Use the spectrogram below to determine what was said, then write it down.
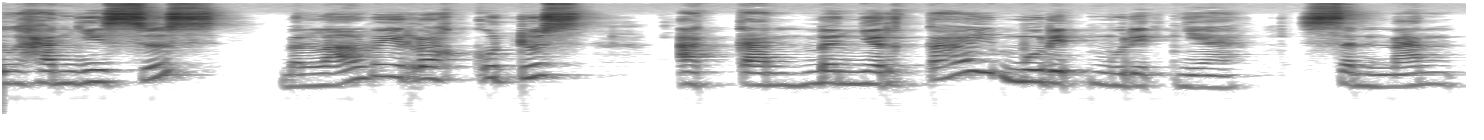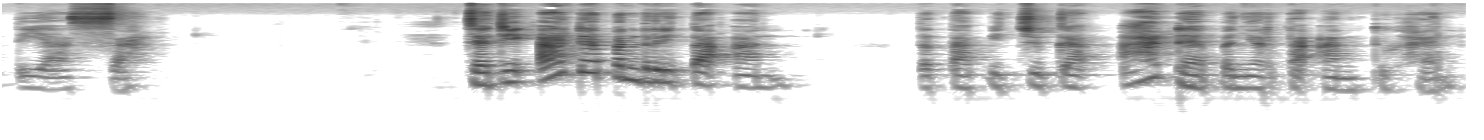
Tuhan Yesus melalui Roh Kudus akan menyertai murid-muridnya senantiasa. Jadi ada penderitaan, tetapi juga ada penyertaan Tuhan.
